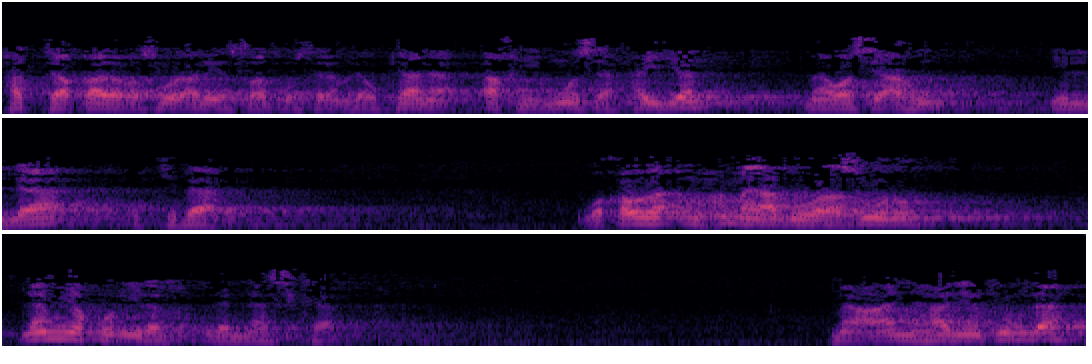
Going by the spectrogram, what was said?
حتى قال الرسول عليه الصلاة والسلام لو كان أخي موسى حيا ما وسعه إلا اتباعه. وقول محمد عبده ورسوله لم يقل إلى الناس كافة مع أن هذه الجملة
